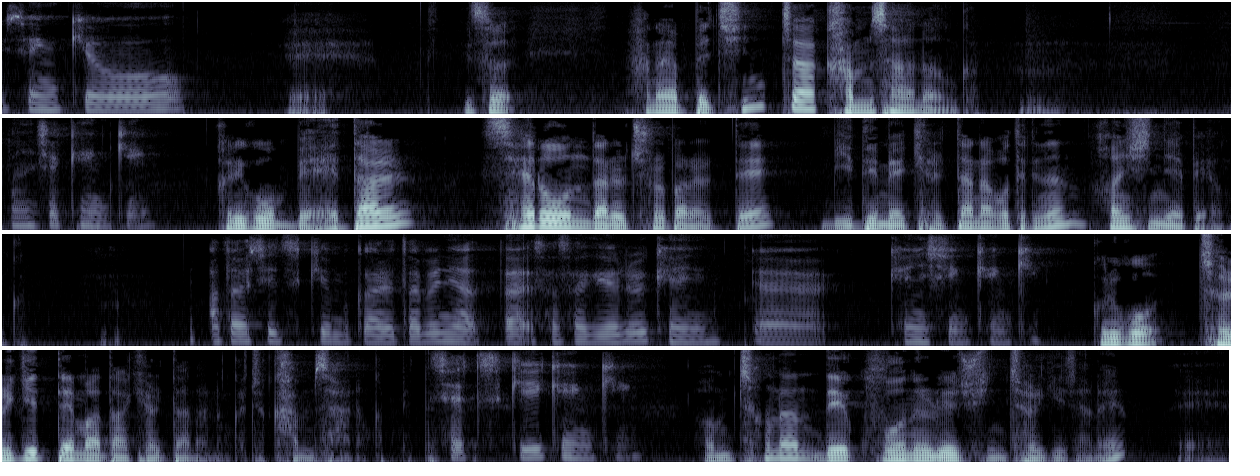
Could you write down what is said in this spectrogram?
選挙を 그래서 하나님 앞에 진짜 감사하는 헌금. 感謝献金。 그리고 매달 새로운 달을 출발할 때 믿음에 결단하고 드리는 헌신 예배 헌금. 新しい月を迎えるためにあった捧げる献,、えー献身献金。 그리고 절기 때마다 결단하는 거죠. 감사하는 겁니다. 節期献金。 엄청난 내 구원을 위해 주신 절기잖아요. 예.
